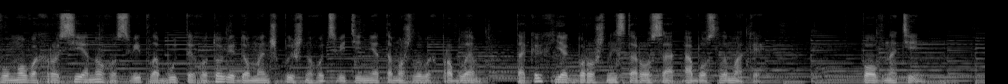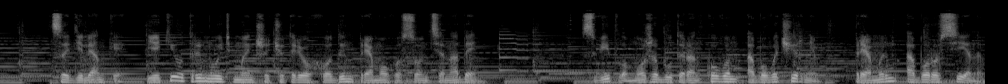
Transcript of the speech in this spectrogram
В умовах розсіяного світла будьте готові до менш пишного цвітіння та можливих проблем, таких як борошниста роса або слимаки. Повна тінь. Це ділянки, які отримують менше 4 годин прямого сонця на день. Світло може бути ранковим або вечірнім, прямим або розсіяним.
